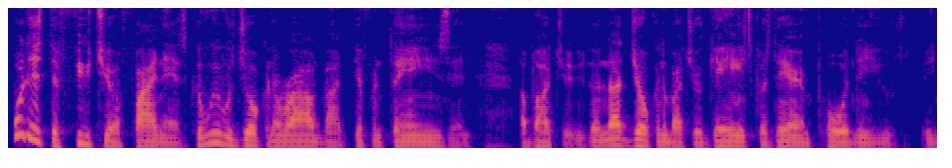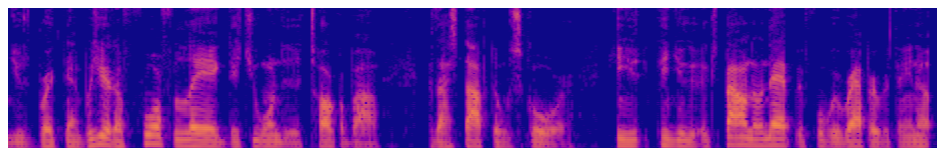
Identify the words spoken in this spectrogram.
what is the future of finance? Because we were joking around about different things and about your, not joking about your gains because they're important and you and you break down. But you had a fourth leg that you wanted to talk about because I stopped on score. Can you can you expound on that before we wrap everything up?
